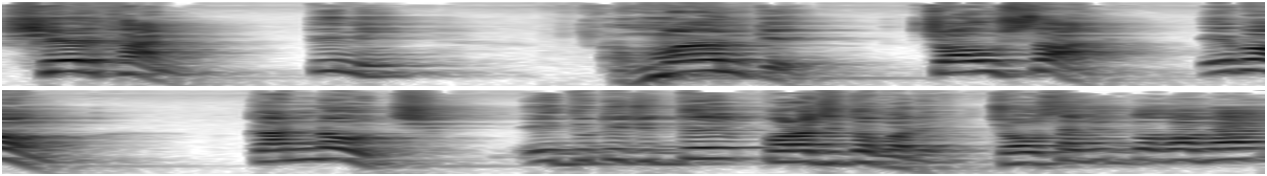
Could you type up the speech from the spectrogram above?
শের খান। তিনি হুমায়ুনকে চৌসা এবং কান্নৌজ এই দুটি যুদ্ধে পরাজিত করে। চৌসা যুদ্ধ কবে হয়?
